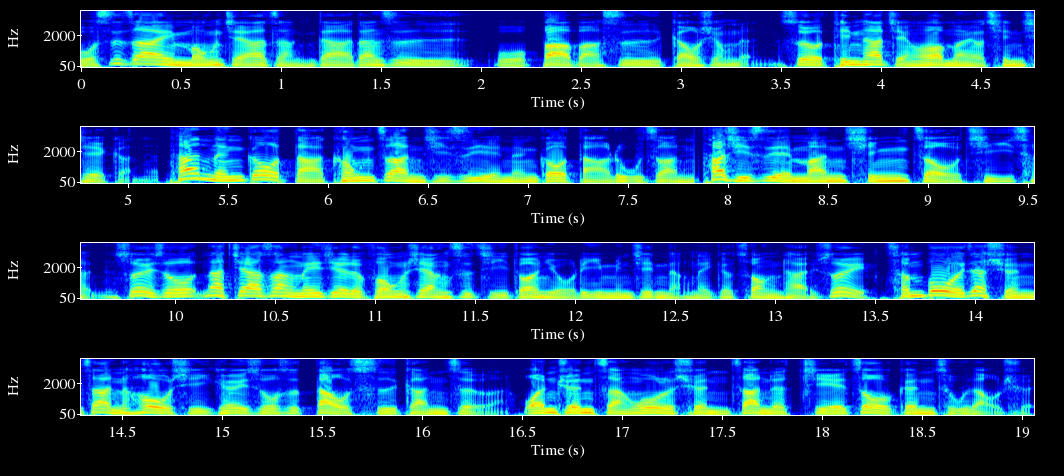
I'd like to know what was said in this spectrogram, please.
我是在蒙甲长大，但是我爸爸是高雄人，所以我听他讲话蛮有亲切感的。他能够打空战，其实也能够打陆战，他其实也蛮行走基层。所以说，那加上那届的风向是极端有利民进党的一个状态，所以陈柏惟在选战后期可以说是倒吃甘蔗啊，完全掌握了选战的节奏跟主导权。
